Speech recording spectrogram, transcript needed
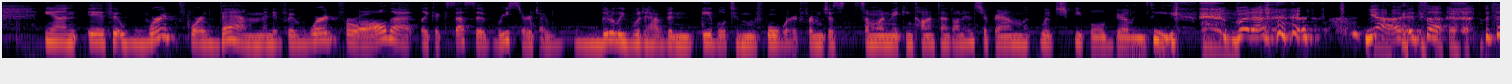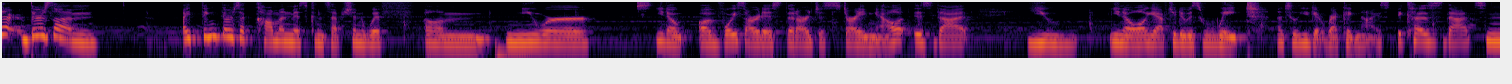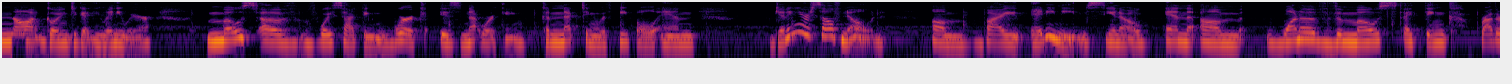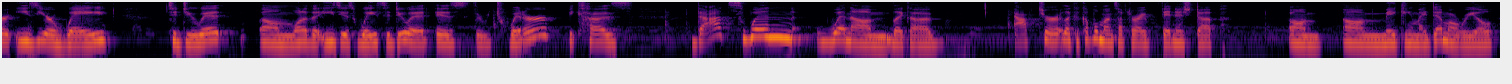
and if it weren't for them and if it weren't for all that like excessive research i literally would have been able to move forward from just someone making content on instagram which people barely see mm-hmm. but uh, yeah it's a but there there's um I think there's a common misconception with um, newer you know, a voice artists that are just starting out is that you you know, all you have to do is wait until you get recognized because that's not going to get you anywhere. Most of voice acting work is networking, connecting with people, and getting yourself known um, by any means, you know. And um, one of the most, I think, rather easier way to do it um, one of the easiest ways to do it is through Twitter because that's when when um like a uh, after like a couple months after I finished up um um making my demo reel,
